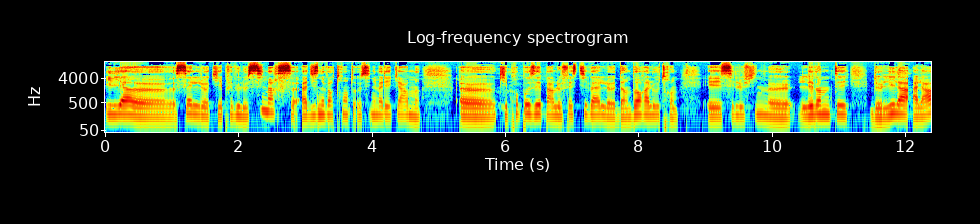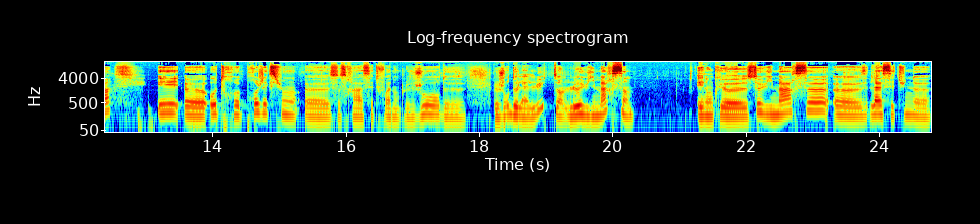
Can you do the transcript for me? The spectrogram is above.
il y a euh, celle qui est prévue le 6 mars à 19h30 au Cinéma Les Carmes, qui est proposée par le festival d'un bord à l'autre. Et c'est le film Levante de Lila Allah. Et autre projection, ce sera cette fois donc le jour de, le jour de la lutte, le 8 mars. Et donc ce 8 mars, là c'est une,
